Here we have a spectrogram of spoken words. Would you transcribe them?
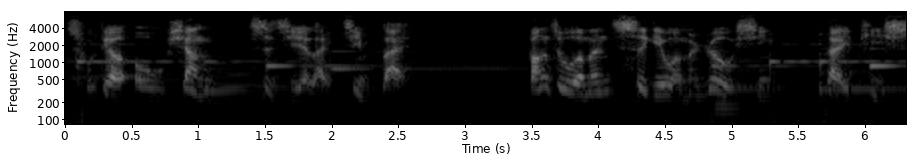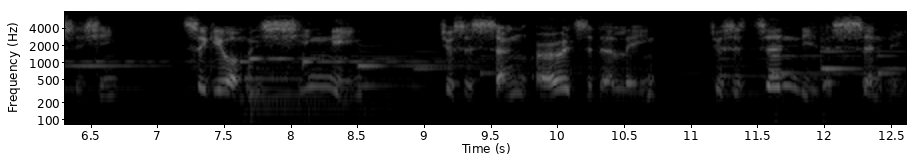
除掉偶像自节来敬拜你，帮助我们赐给我们肉心代替实心。赐给我们心灵，就是神儿子的灵，就是真理的圣灵，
